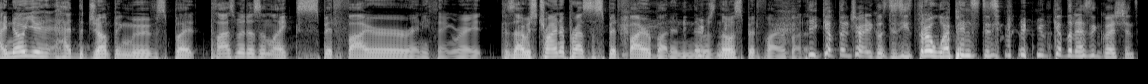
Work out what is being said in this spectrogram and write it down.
I know you had the jumping moves, but Plasma doesn't like Spitfire or anything, right? Because I was trying to press the Spitfire button, and there was no spit fire He button. kept on trying. He goes, "Does he throw weapons? Does he?" you kept on asking questions,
